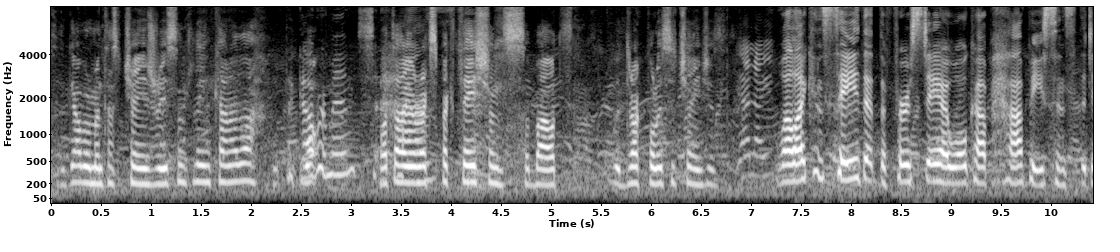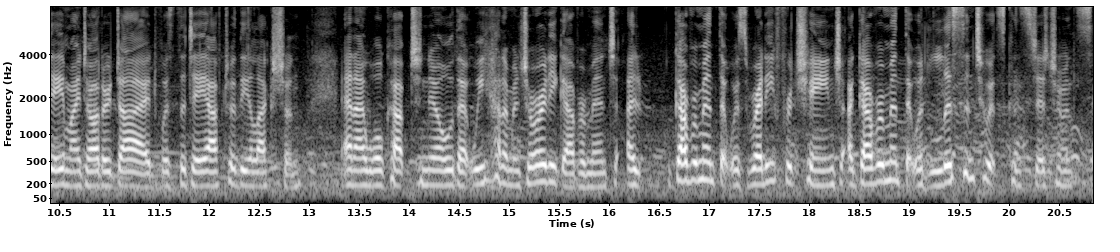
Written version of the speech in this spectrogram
So the government has changed recently in Canada. The government. What, what are your expectations about the drug policy changes? Well, I can say that the first day I woke up happy since the day my daughter died was the day after the election. And I woke up to know that we had a majority government, a government that was ready for change, a government that would listen to its constituents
